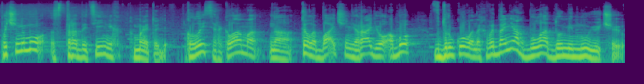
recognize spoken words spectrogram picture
Почнемо з традиційних методів. Колись реклама на телебаченні, радіо або в друкованих виданнях була домінуючою.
